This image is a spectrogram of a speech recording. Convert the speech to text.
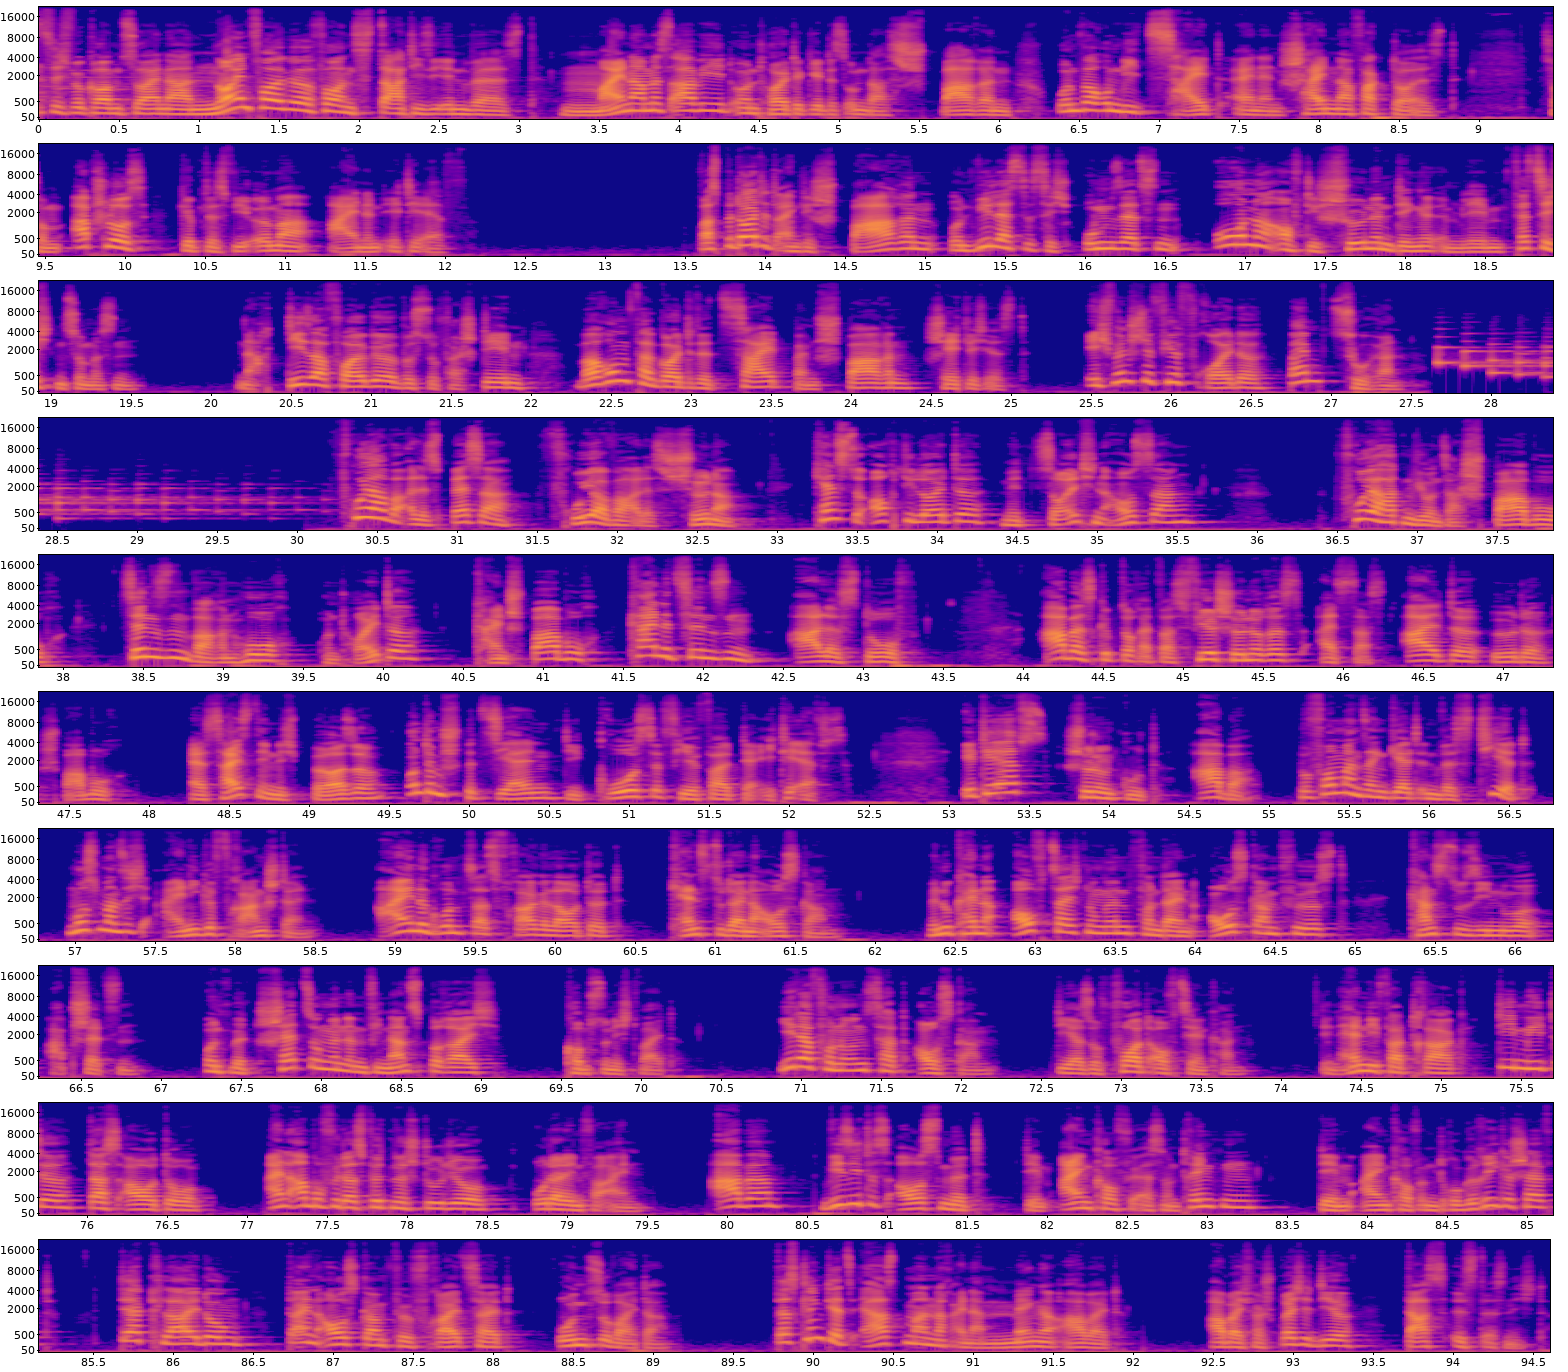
herzlich willkommen zu einer neuen Folge von Start Easy Invest. Mein Name ist Avid und heute geht es um das Sparen und warum die Zeit ein entscheidender Faktor ist. Zum Abschluss gibt es wie immer einen ETF. Was bedeutet eigentlich Sparen und wie lässt es sich umsetzen, ohne auf die schönen Dinge im Leben verzichten zu müssen? Nach dieser Folge wirst du verstehen, warum vergeudete Zeit beim Sparen schädlich ist. Ich wünsche dir viel Freude beim Zuhören. Früher war alles besser, früher war alles schöner. Kennst du auch die Leute mit solchen Aussagen? Früher hatten wir unser Sparbuch, Zinsen waren hoch und heute kein Sparbuch, keine Zinsen, alles doof. Aber es gibt doch etwas viel Schöneres als das alte, öde Sparbuch. Es heißt nämlich Börse und im Speziellen die große Vielfalt der ETFs. ETFs, schön und gut, aber bevor man sein Geld investiert, muss man sich einige Fragen stellen. Eine Grundsatzfrage lautet, kennst du deine Ausgaben? Wenn du keine Aufzeichnungen von deinen Ausgaben führst, kannst du sie nur abschätzen. Und mit Schätzungen im Finanzbereich kommst du nicht weit. Jeder von uns hat Ausgaben, die er sofort aufzählen kann. Den Handyvertrag, die Miete, das Auto, ein Abo für das Fitnessstudio oder den Verein. Aber wie sieht es aus mit dem Einkauf für Essen und Trinken, dem Einkauf im Drogeriegeschäft, der Kleidung, deinen Ausgaben für Freizeit und so weiter. Das klingt jetzt erstmal nach einer Menge Arbeit. Aber ich verspreche dir, das ist es nicht.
